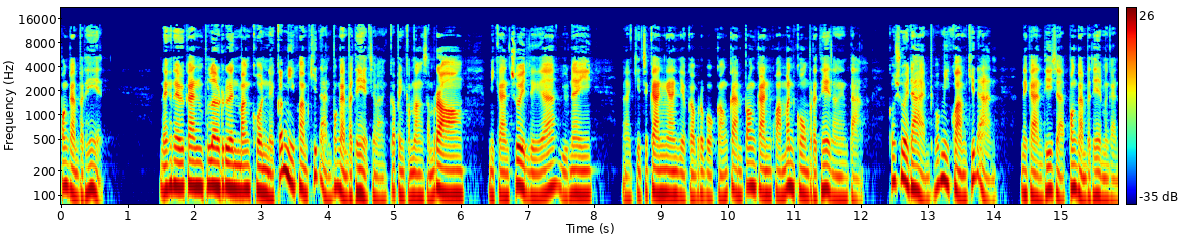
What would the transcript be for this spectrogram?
ป้องกันประเทศ ในขณะเดียวกันพลเรือนบางคนเนี่ยก็มีความคิดอ่านป้องกันประเทศใช่ไหมก็เป็นกำลังสำรอง มีการช่วยเหลืออยู่ในกิจการงานเกี่ยวกับระบบของการป้องกันความมั่นคงประเทศต่างๆ ก็ช่วยได้เพราะมีความคิดอ่านในการที่จะป้องกันประเทศเหมือนกัน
